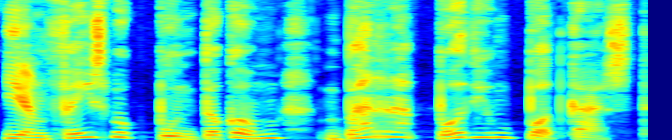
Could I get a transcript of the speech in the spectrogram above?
y en facebook.com barra podiumpodcast.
